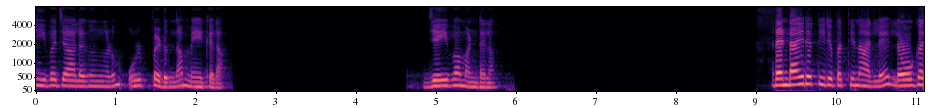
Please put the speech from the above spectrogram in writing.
ജീവജാലകങ്ങളും ഉൾപ്പെടുന്ന മേഖല. ജൈവമണ്ഡലം. രണ്ടായിരത്തി ഇരുപത്തിനാലിലെ ലോക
